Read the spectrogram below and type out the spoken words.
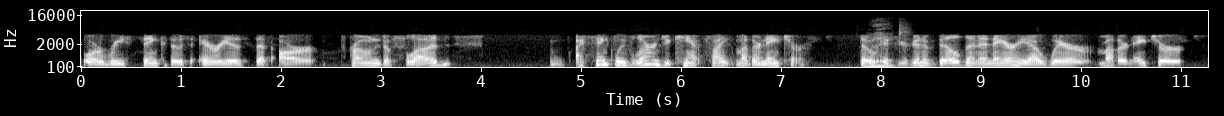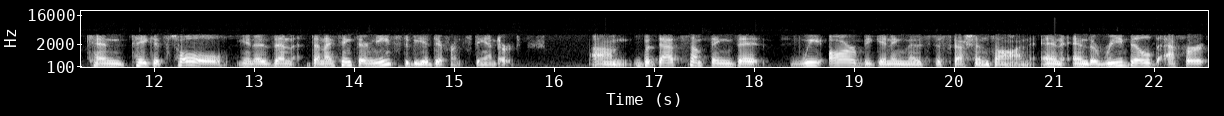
or rethink those areas that are prone to flood? I think we've learned you can't fight Mother Nature. So right. if you're going to build in an area where Mother Nature can take its toll, you know, then then I think there needs to be a different standard. Um, but that's something that we are beginning those discussions on, and and the rebuild effort.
